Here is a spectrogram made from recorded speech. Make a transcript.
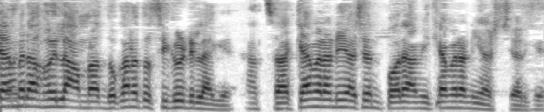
ক্যামেরা হইলে আমরা দোকানে তো সিকিউরিটি লাগে। আচ্ছা। ক্যামেরা নিয়ে আসেন পরে আমি ক্যামেরা নিয়ে আসছি আর কি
